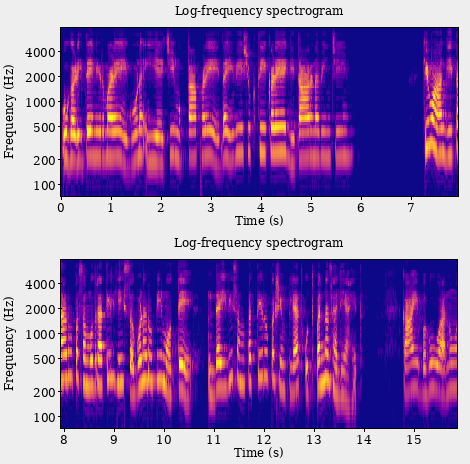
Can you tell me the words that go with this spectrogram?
उगडिते निर्मळे गुण इयेची मुक्ता फळे दैवी शुक्तीकडे गीतार्णवींची. किंवा गीतारूप समुद्रातील ही सगुणरूपी मोते दैवी संपत्तीरूप शिंपल्यात उत्पन्न झाली आहेत. काय बहु वानू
